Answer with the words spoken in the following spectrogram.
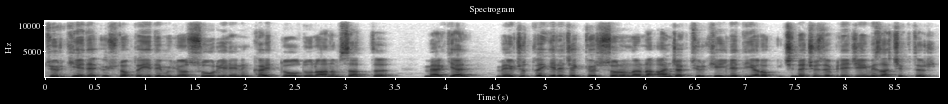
Türkiye'de 3.7 milyon Suriyelinin kayıtlı olduğunu anımsattı. Merkel, mevcut ve gelecek göç sorunlarını ancak Türkiye ile diyalog içinde çözebileceğimiz açıktır.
